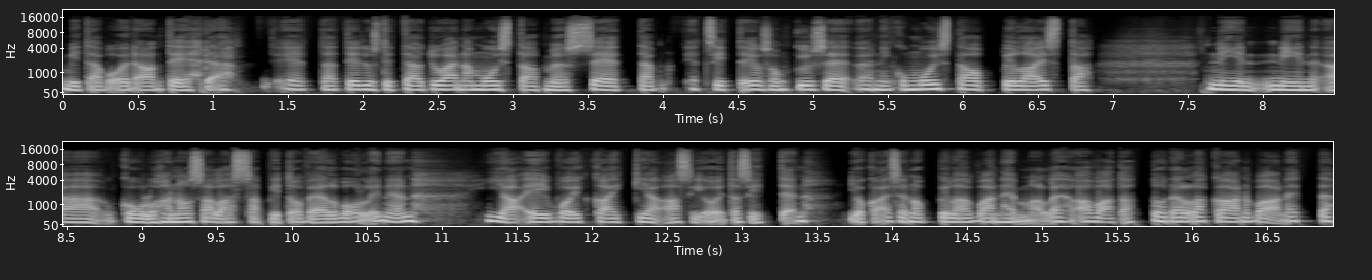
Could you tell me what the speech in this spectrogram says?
mitä voidaan tehdä. Että tietysti täytyy aina muistaa myös se, että, että sitten jos on kyse niin kuin muista oppilaista, niin, niin kouluhan on salassapitovelvollinen ja ei voi kaikkia asioita sitten jokaisen oppilaan vanhemmalle avata todellakaan, vaan että,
